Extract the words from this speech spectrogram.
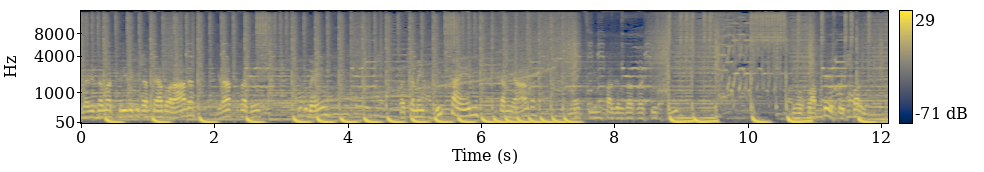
Finalizamos a trilha aqui da Serra Dourada. Graças a Deus, tudo bem. Praticamente 20 km de caminhada. Né? Conseguimos fazer os atrativos tudo. Eu vou falar pra você, foi punk.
